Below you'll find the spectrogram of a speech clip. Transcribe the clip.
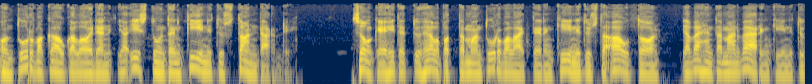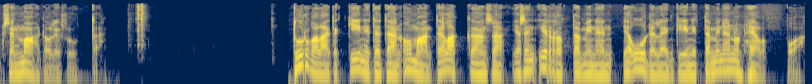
on turvakaukaloiden ja istuinten kiinnitysstandardi. Se on kehitetty helpottamaan turvalaitteiden kiinnitystä autoon ja vähentämään väärinkiinnityksen mahdollisuutta. Turvalaite kiinnitetään omaan telakkaansa ja sen irrottaminen ja uudelleen kiinnittäminen on helppoa.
